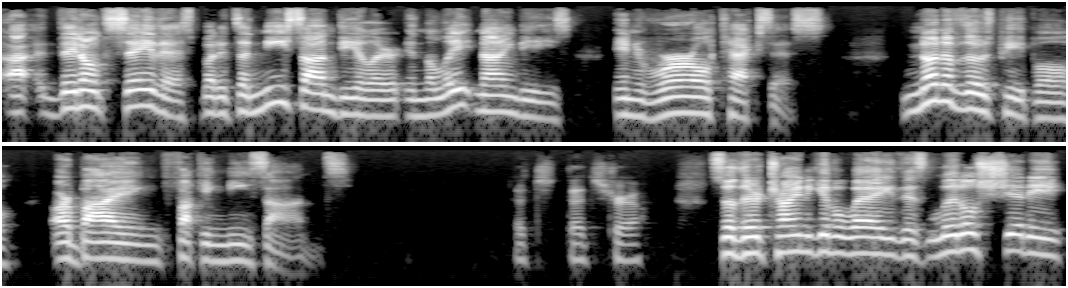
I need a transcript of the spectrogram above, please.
I they don't say this, but it's a Nissan dealer in the late 90s in rural Texas. None of those people are buying fucking Nissans. That's that's true. So they're trying to give away this little shitty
